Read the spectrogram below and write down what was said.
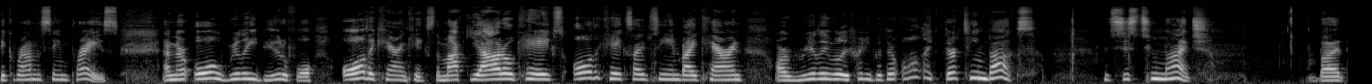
like around the same price. And they're all really beautiful. All the Caron cakes, the macchiato cakes, all the cakes I've seen by Caron are really, really pretty, but they're all like 13 bucks. It's just too much. But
